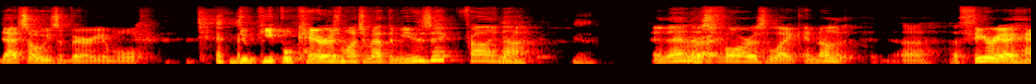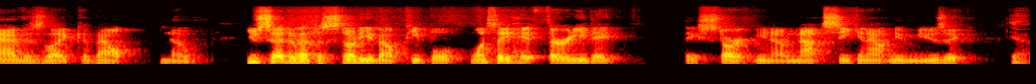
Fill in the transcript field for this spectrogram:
that's always a variable. Do people care as much about the music? Probably not. yeah. And then as far as like another uh, a theory I have is like about, you know, you said about the study about people once they hit 30 they they start, you know, not seeking out new music. Yeah.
